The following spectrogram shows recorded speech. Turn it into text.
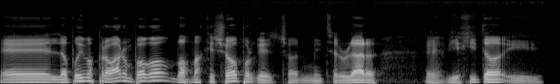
Eh, lo pudimos probar un poco, vos más que yo, porque yo mi celular es viejito y,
